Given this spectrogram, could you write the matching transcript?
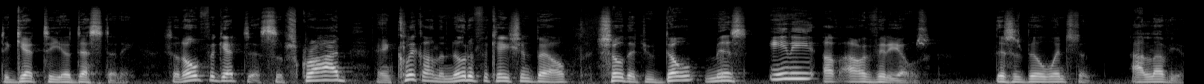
to get to your destiny. So don't forget to subscribe and click on the notification bell so that you don't miss any of our videos. This is Bill Winston. I love you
